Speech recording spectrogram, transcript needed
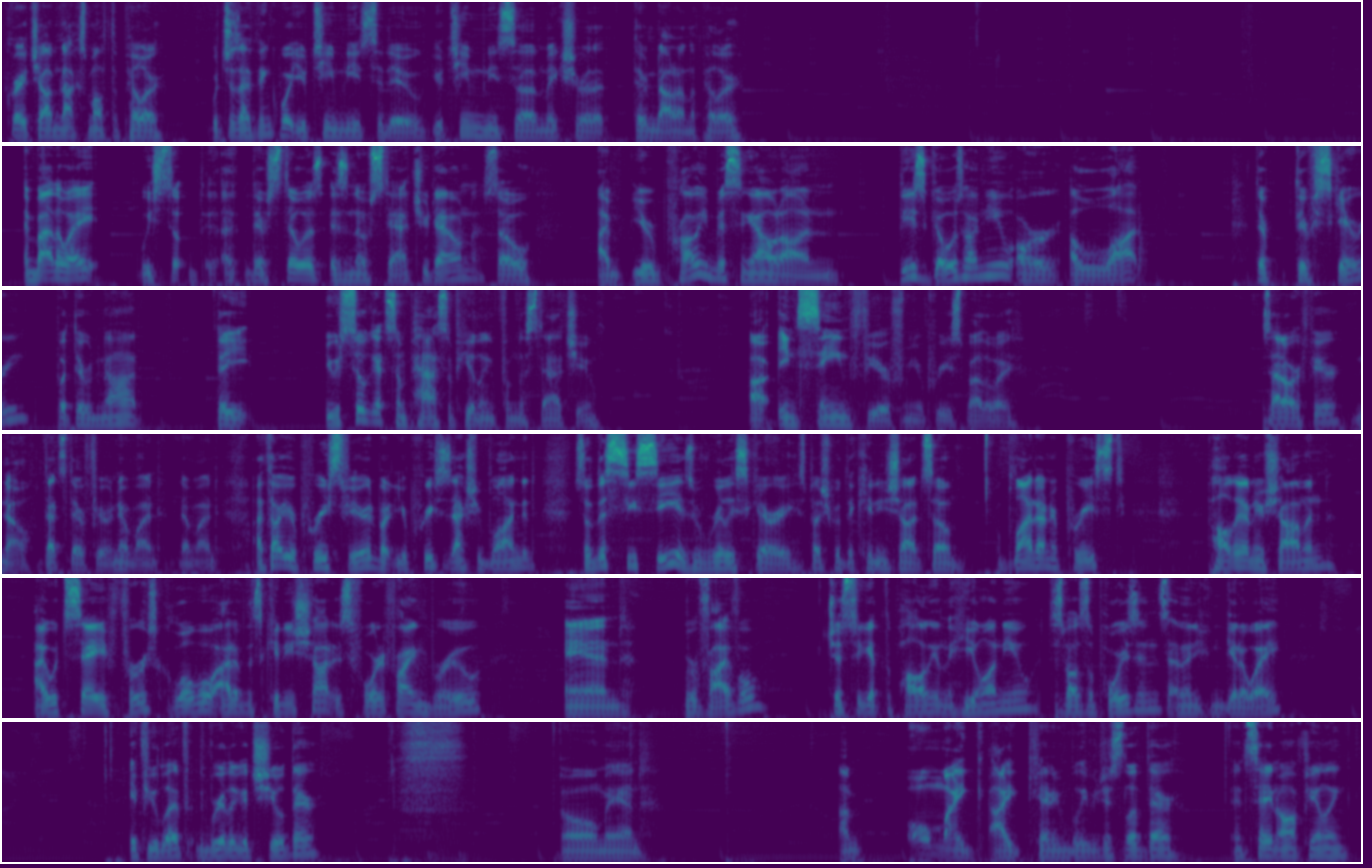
Great job. Knocks him off the pillar. Which is, I think, what your team needs to do. Your team needs to make sure that they're not on the pillar. And by the way, we still uh, there still is, is no statue down, so I'm you're probably missing out on these goes on you are a lot. They're they're scary, but they're not. They you can still get some passive healing from the statue. Uh, insane fear from your priest, by the way. Is that our fear? No, that's their fear. Never mind. Never mind. I thought your priest feared, but your priest is actually blinded. So this CC is really scary, especially with the kidney shot. So blind on your priest, poly on your shaman. I would say first global out of this kidney shot is fortifying brew and revival, just to get the poly and the heal on you, dispels the poisons, and then you can get away. If you live, really good shield there. Oh man, I'm Oh my, I can't even believe you just lived there. Insane off healing.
